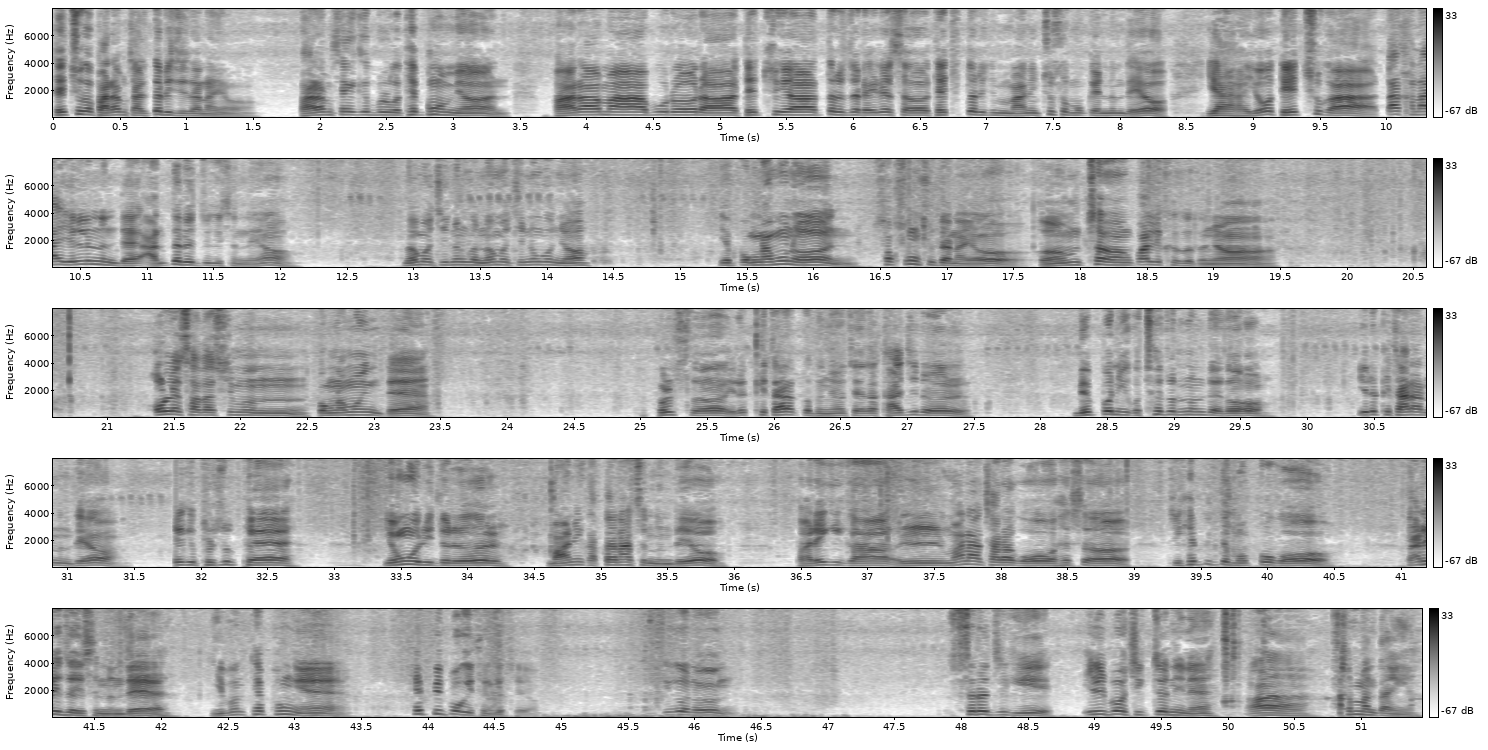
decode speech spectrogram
대추가 바람 잘 떨어지잖아요. 바람 세게 불고 태풍 오면 바람아 불어라 대추야 떨어져라 이래서 대추 떨어지면 많이 주워 먹겠는데요. 야, 요 대추가 딱 하나 열렸는데 안 떨어지고 있었네요. 넘어지는 건 넘어지는군요. 이 뽕나무는 속성수잖아요. 엄청 빨리 크거든요. 올해 사다 심은 뽕나무인데 벌써 이렇게 자랐거든요. 제가 가지를 몇 번이고 쳐줬는데도 이렇게 자랐는데요. 여기 불숲에 용어리들을 많이 갖다 놨었는데요. 바래기가 얼마나 자라고 해서 지금 햇빛도 못 보고 가려져 있었는데 이번 태풍에 햇빛 보기 생겼어요. 이거는 쓰러지기 일보 직전이네. 아, 천만 다행이야.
